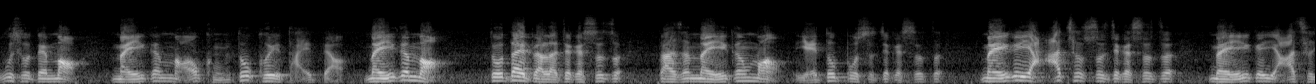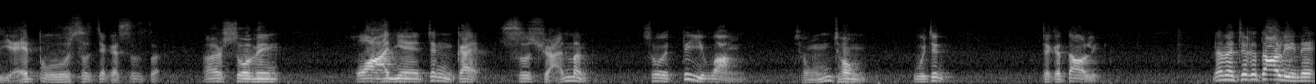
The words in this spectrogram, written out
无数的毛，每一根毛孔都可以代表，每一根毛都代表了这个狮子，但是每一根毛也都不是这个狮子，每一个牙齿是这个狮子，每一个牙齿也不是这个狮子，而说明华严正盖是玄门，所谓帝王重重无尽。这个道理，那么这个道理呢，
